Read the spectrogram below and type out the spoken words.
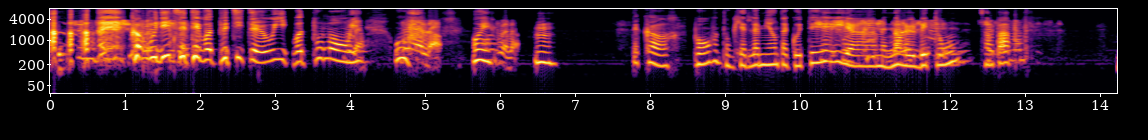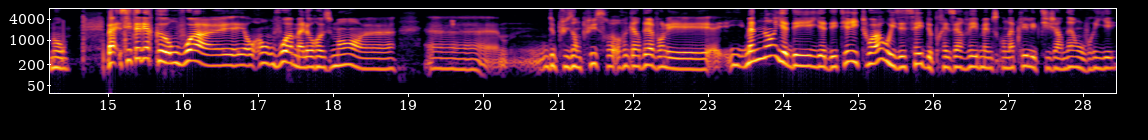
Comme vous dites, c'était votre petite, euh, oui, votre poumon, oui. Voilà. Ouf, Voilà, oui. voilà. Hmm. D'accord. Bon, donc il y a de l'amiante à côté, il y a maintenant le béton, sympa. Bon, bah, c'est-à-dire qu'on voit, euh, on voit malheureusement euh, euh, de plus en plus. re- Regardez avant les. Maintenant, il y a des, il y a des territoires où ils essayent de préserver même ce qu'on appelait les petits jardins ouvriers,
